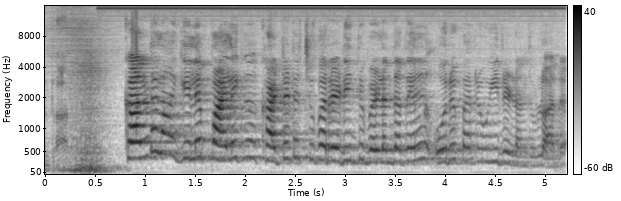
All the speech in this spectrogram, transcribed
என்றார். கந்தலாகில பழைய கட்டடச் சுவர் இடிந்து விழுந்ததில் ஒருவர் உயிரிழந்துள்ளார்.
